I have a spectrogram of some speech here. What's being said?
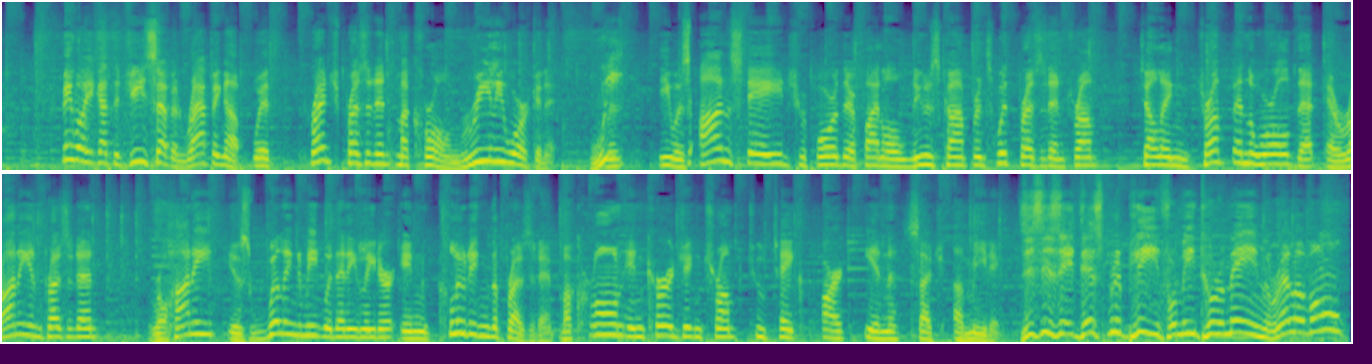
Meanwhile, you got the G7 wrapping up with French President Macron really working it. Oui. He was on stage before their final news conference with President Trump, telling Trump and the world that Iranian President Rouhani is willing to meet with any leader, including the president. Macron encouraging Trump to take part in such a meeting. This is a desperate plea for me to remain relevant.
